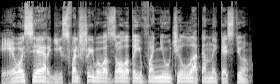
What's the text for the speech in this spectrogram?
Его серьги из фальшивого золота и вонючий латанный костюм.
